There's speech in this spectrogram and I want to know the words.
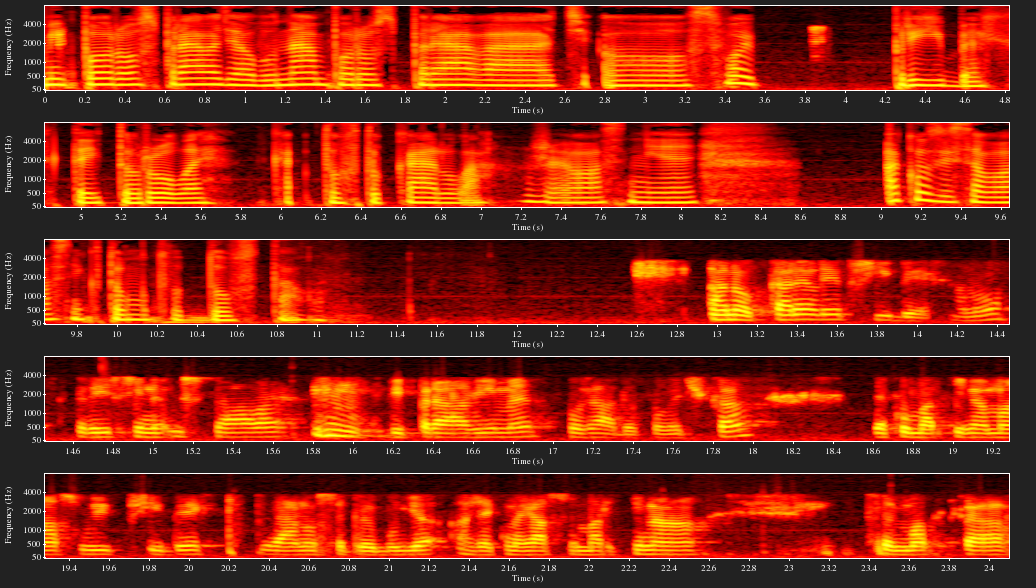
mi porozprávať alebo nám porozprávať o svoj príbeh tejto role tohto Karla, že vlastne ako si sa vlastne k tomuto dostal? Ano, Karel je příběh, ano, který si neustále vyprávíme pořád do kolečka. Jako Martina má svůj příběh, ráno se probudí a řekne, já jsem Martina, jsem matka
